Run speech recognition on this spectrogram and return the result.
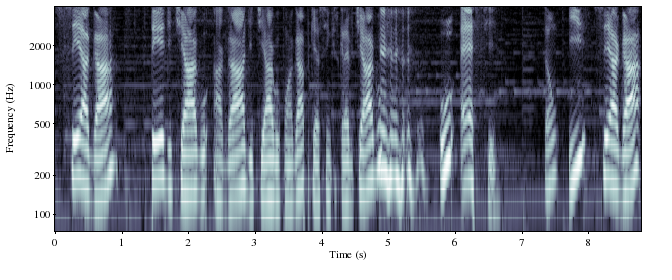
C H T de Tiago, H de Tiago com H, porque é assim que escreve Tiago. U S. Então, I C H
